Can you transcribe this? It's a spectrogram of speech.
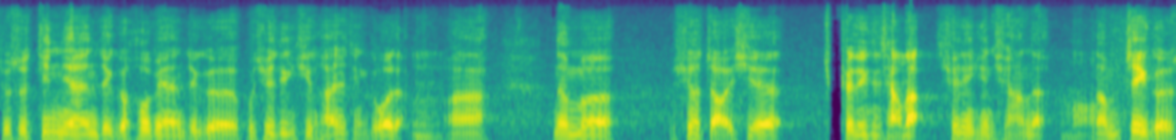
就是今年这个后边这个不确定性还是挺多的。嗯啊，那么需要找一些确定性强的，确定性强的。哦，那么这个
